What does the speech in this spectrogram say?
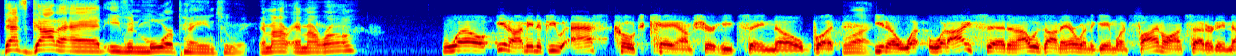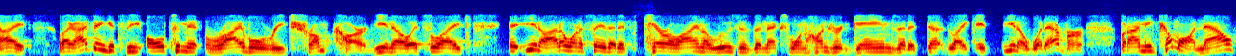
that's got to add even more pain to it. Am I am I wrong? Well, you know, I mean, if you asked Coach K, I'm sure he'd say no. But right. you know what? What I said, and I was on air when the game went final on Saturday night. Like, I think it's the ultimate rivalry trump card. You know, it's like, you know, I don't want to say that if Carolina loses the next 100 games that it does, like it, you know, whatever. But I mean, come on now,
